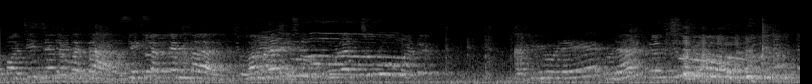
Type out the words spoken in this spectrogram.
પહોંચી જ જજો બધા સિક્સ સપ્ટેમ્બર જોવા માટે ઉડન છું ચકલી ઉડે ઉડન છું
